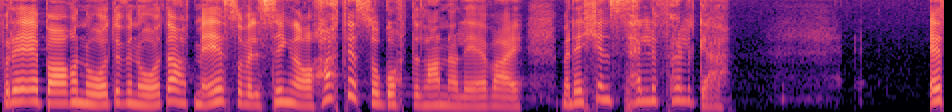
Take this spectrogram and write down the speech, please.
For det er bare nåde ved nåde at vi er så velsigna og har hatt et så godt land å leve i. Men det er ikke en selvfølge. Jeg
